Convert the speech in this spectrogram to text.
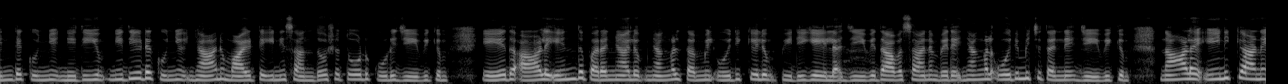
എന്റെ കുഞ്ഞ് നിധിയും നിധിയുടെ കുഞ്ഞ് ഞാനുമായിട്ട് ഇനി സന്തോഷത്തോടു കൂടി ജീവിക്കും. ഏത് ആൾ എന്ത് പറഞ്ഞാലും ഞങ്ങൾ തമ്മിൽ ഒരിക്കലും പിരികയില്ല. ജീവിതാവസാനം വരെ ഞങ്ങൾ ഒരുമിച്ച് തന്നെ ജീവിക്കും. നാളെ എനിക്കാണ്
